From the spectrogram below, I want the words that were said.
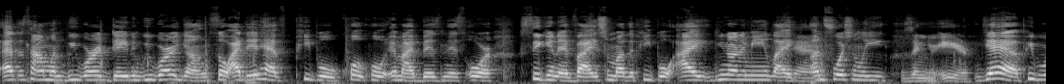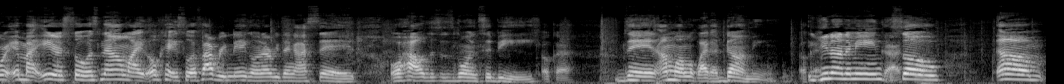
at the time when we were dating, we were young. So I did have people, quote, quote, in my business or seeking advice from other people. I, you know what I mean? Like, Yeah. unfortunately, It was in your ear. yeah, people were in my ear. So it's now like, okay, so if I renege on everything I said or how this is going to be, Okay. Then I'm gonna look like a dummy. Okay. You know what I mean? Gotcha. So, um,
